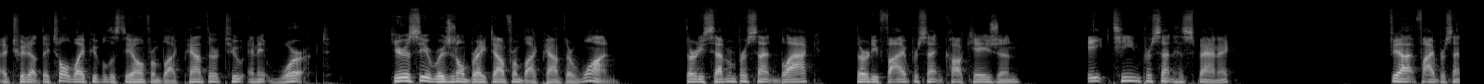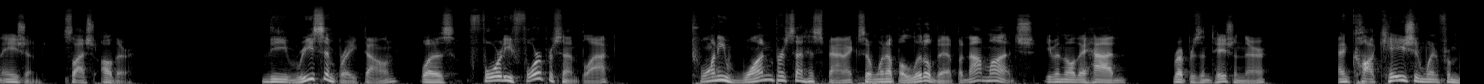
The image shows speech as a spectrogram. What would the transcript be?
I tweeted out, they told white people to stay home from Black Panther 2, and it worked. Here's the original breakdown from Black Panther 1 37% black, 35% Caucasian, 18% Hispanic, 5% Asian slash other. The recent breakdown was 44% black, 21% Hispanic. So it went up a little bit, but not much, even though they had representation there. And Caucasian went from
